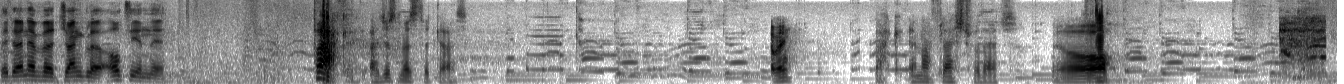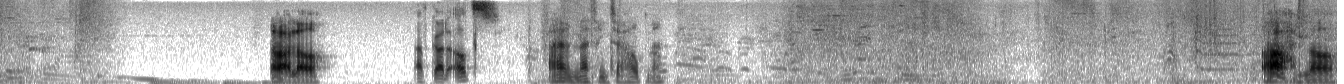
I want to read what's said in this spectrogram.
They don't have a jungler ulti in there. Fuck! I just missed it, guys. And I flashed for that. Oh. Oh, lol. I've got ults. I have nothing to help, man. Ah, oh, lol.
